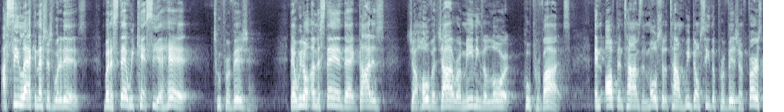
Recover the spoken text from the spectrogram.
I see lack and that's just what it is. But instead, we can't see ahead to provision. That we don't understand that God is Jehovah Jireh, meaning the Lord who provides. And oftentimes, and most of the time, we don't see the provision first,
